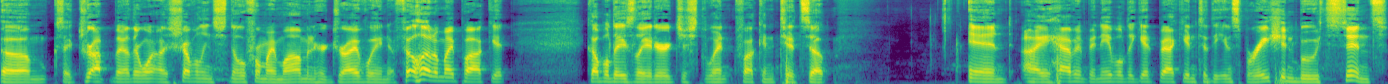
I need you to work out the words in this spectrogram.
um because I dropped my other one. I was shoveling snow for my mom in her driveway, and it fell out of my pocket. A couple days later, it just went fucking tits up and I haven't been able to get back into the inspiration booth since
